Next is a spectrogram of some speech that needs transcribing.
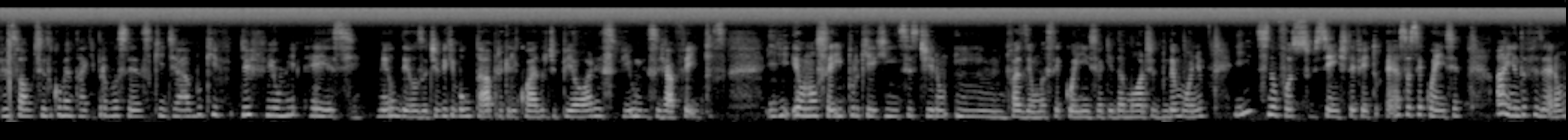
Pessoal, preciso comentar aqui pra vocês que diabo que de filme é esse? Meu Deus, eu tive que voltar para aquele quadro de piores filmes já feitos. E eu não sei por que, que insistiram em fazer uma sequência aqui da morte do demônio. E se não fosse suficiente ter feito essa sequência, ainda fizeram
